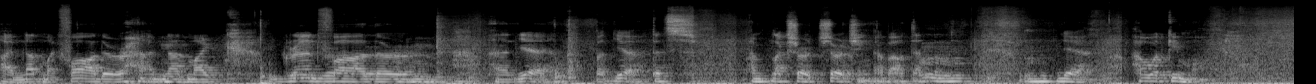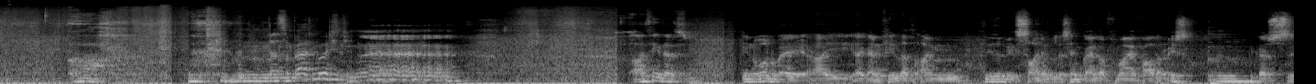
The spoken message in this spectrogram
I'm not my father I'm not Mm. my grandfather Mhm. and yeah but yeah that's I'm like search, searching about that Mhm. Mhm. yeah. How about Kimmo? That's a bad question. I think that's in one way I, I can feel that I'm a little bit same, the same kind of my father is Mhm. because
